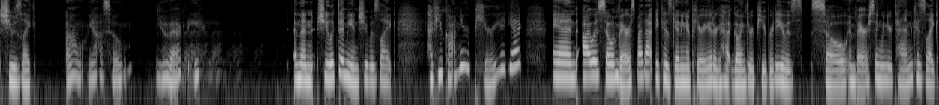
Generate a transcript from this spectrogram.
she was like, oh, yeah, so you have acne. And then she looked at me and she was like, have you gotten your period yet? And I was so embarrassed by that because getting a period or going through puberty was so embarrassing when you're 10 because, like,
